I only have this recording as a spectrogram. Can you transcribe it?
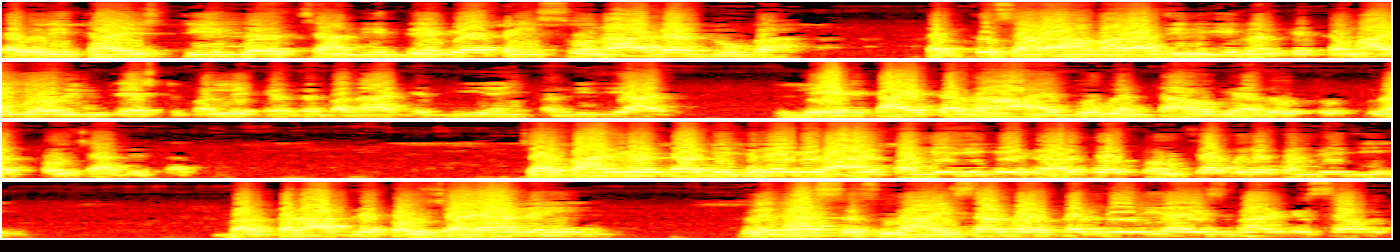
तबरी था, स्टील, चांदी दे गया, कहीं सोना अगर डूबा, तब तो सारा हमारा ज़िंदगी भर के कमाई और इंटरेस्ट पर लेकर के बना के दिए ही। पंडित जी, आज लेट काय कर रहा है? दो घंटा हो गया, रोज तो तुरंत पहुँचा देता था। चार पाँच घंटा बीतने के बाद पंडित जी के घर पर पहुँचा, बोले, पंडित जी, बर्तन आपने पहुँचाया नहीं। बोले धस ससुरा ऐसा बर्तन दे दिया, इस बार के सब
